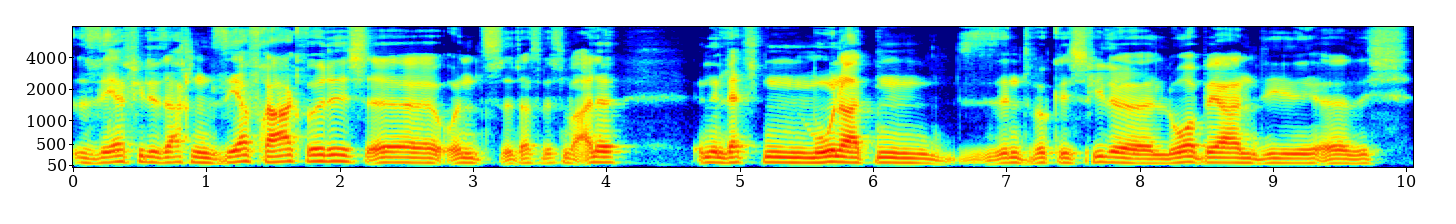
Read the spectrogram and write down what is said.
sehr viele Sachen sehr fragwürdig äh, und das wissen wir alle in den letzten Monaten sind wirklich viele Lorbeeren, die äh, sich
